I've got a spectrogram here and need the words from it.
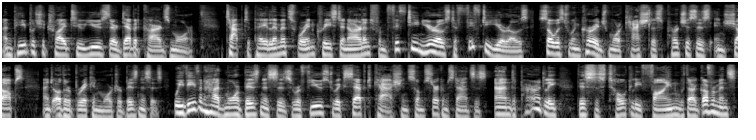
and people should try to use their debit cards more. Tap to pay limits were increased in Ireland from 15 euros to 50 euros so as to encourage more cashless purchases in shops and other brick and mortar businesses. We've even had more businesses refuse to accept cash in some circumstances, and apparently this is totally fine with our governments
